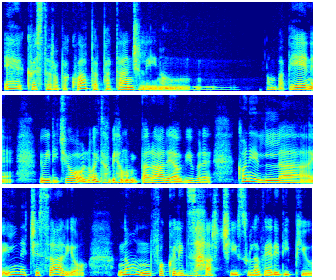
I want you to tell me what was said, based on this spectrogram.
E questa roba qua per Patanjali non, non va bene. Lui dice, oh, noi dobbiamo imparare a vivere con il, il necessario, non focalizzarci sull'avere di più,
